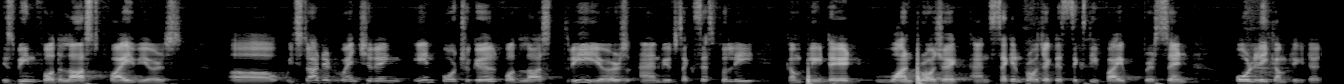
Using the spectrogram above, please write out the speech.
It's been for the last five years. Uh, we started venturing in Portugal for the last three years, and we've successfully completed one project, and second project is 65% already completed.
